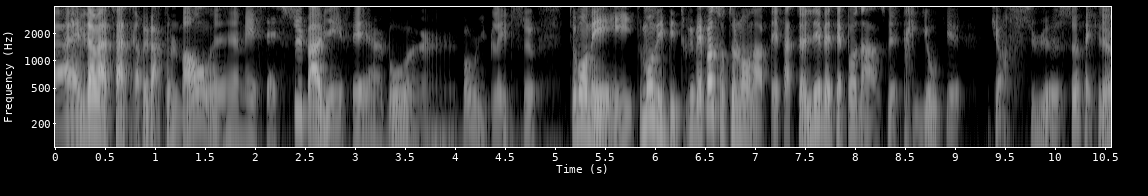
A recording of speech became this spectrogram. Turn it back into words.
Euh, évidemment, elle se fait attraper par tout le monde, euh, mais c'est super bien fait. Un beau, un beau replay, tout ça. Tout le, monde est, est- tout le monde est détruit, mais pas sur tout le monde en fait, parce que Liv était pas dans le trio qui, a- qui a reçu euh, ça. Fait que là,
